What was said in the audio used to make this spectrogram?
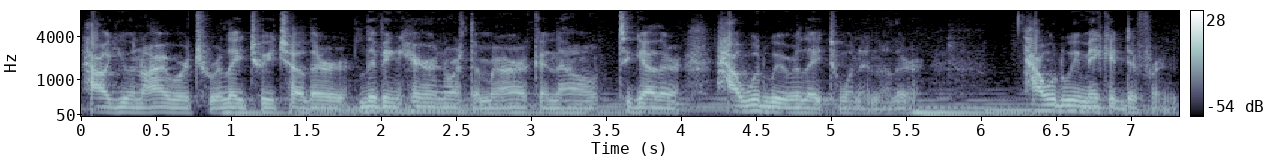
how you and I were to relate to each other, living here in North America now together, how would we relate to one another? How would we make it different?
